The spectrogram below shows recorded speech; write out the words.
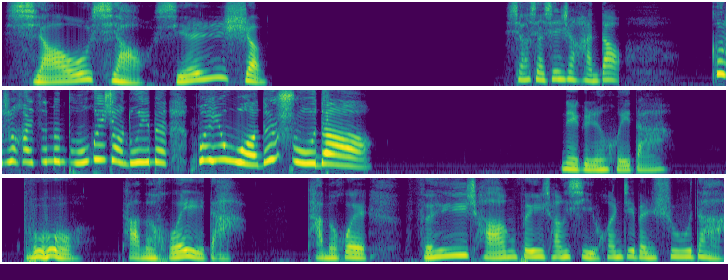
小小先生》。”小小先生喊道：“可是孩子们不会想读一本关于我的书的。”那个人回答：“不，他们会的，他们会非常非常喜欢这本书的，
